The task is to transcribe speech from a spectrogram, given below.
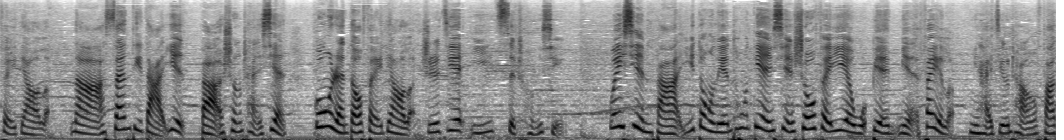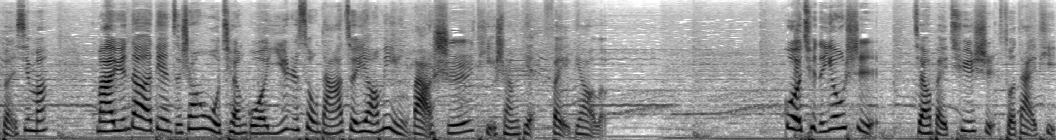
废掉了；那 3D 打印把生产线工人都废掉了，直接一次成型。微信把移动、联通、电信收费业务变免费了，你还经常发短信吗？马云的电子商务全国一日送达最要命，把实体商店废掉了。过去的优势将被趋势所代替。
